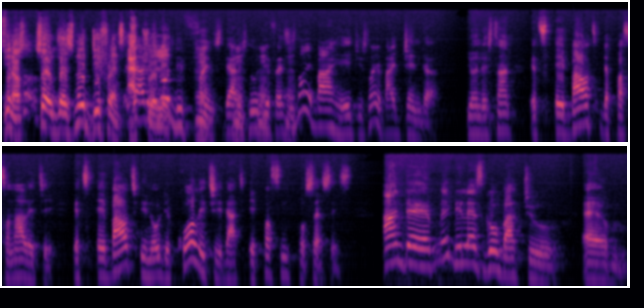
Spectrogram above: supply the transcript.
You know, so, so- there's no difference actually. There is no difference. Mm, There is mm, no mm, difference. It's not about age. It's not about gender. You understand? It's about the personality. It's about you know the quality that a person possesses. And uh, maybe let's go back to um,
